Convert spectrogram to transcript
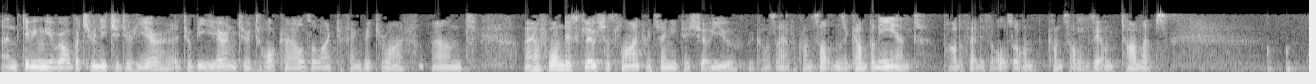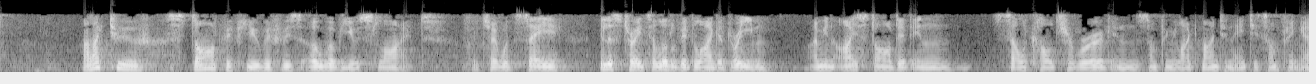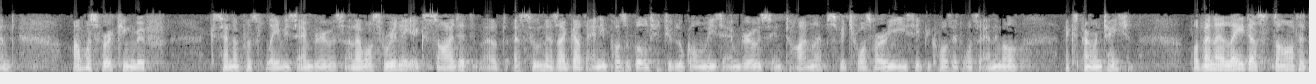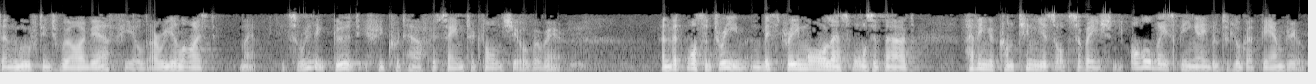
and giving me the opportunity to to be here and to talk. I also like to thank Vitrolife. And I have one disclosure slide which I need to show you because I have a consultancy company and part of that is also on consultancy on time-lapse. I'd like to start with you with this overview slide, which I would say illustrates a little bit like a dream. I mean, I started in cell culture work in something like 1980 something, and I was working with Xenopus laevis embryos, and I was really excited as soon as I got any possibility to look on these embryos in time lapse, which was very easy because it was animal experimentation. But when I later started and moved into the IVF field, I realized, man, it's really good if we could have the same technology over there. And that was a dream. And this dream more or less was about having a continuous observation, always being able to look at the embryo,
